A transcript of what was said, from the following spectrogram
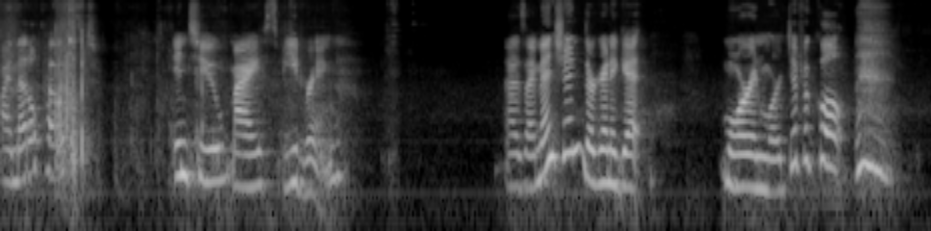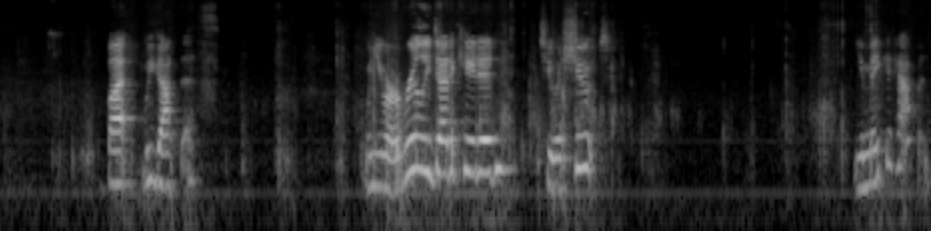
my metal post into my speed ring. As I mentioned, they're going to get more and more difficult, but we got this. When you are really dedicated to a shoot, you make it happen.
